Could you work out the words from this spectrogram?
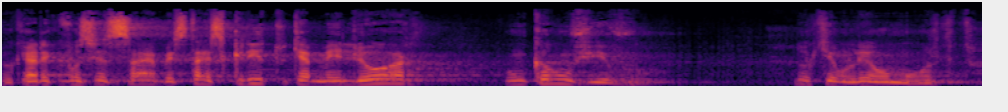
Eu quero que você saiba, está escrito que é melhor um cão vivo do que um leão morto.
